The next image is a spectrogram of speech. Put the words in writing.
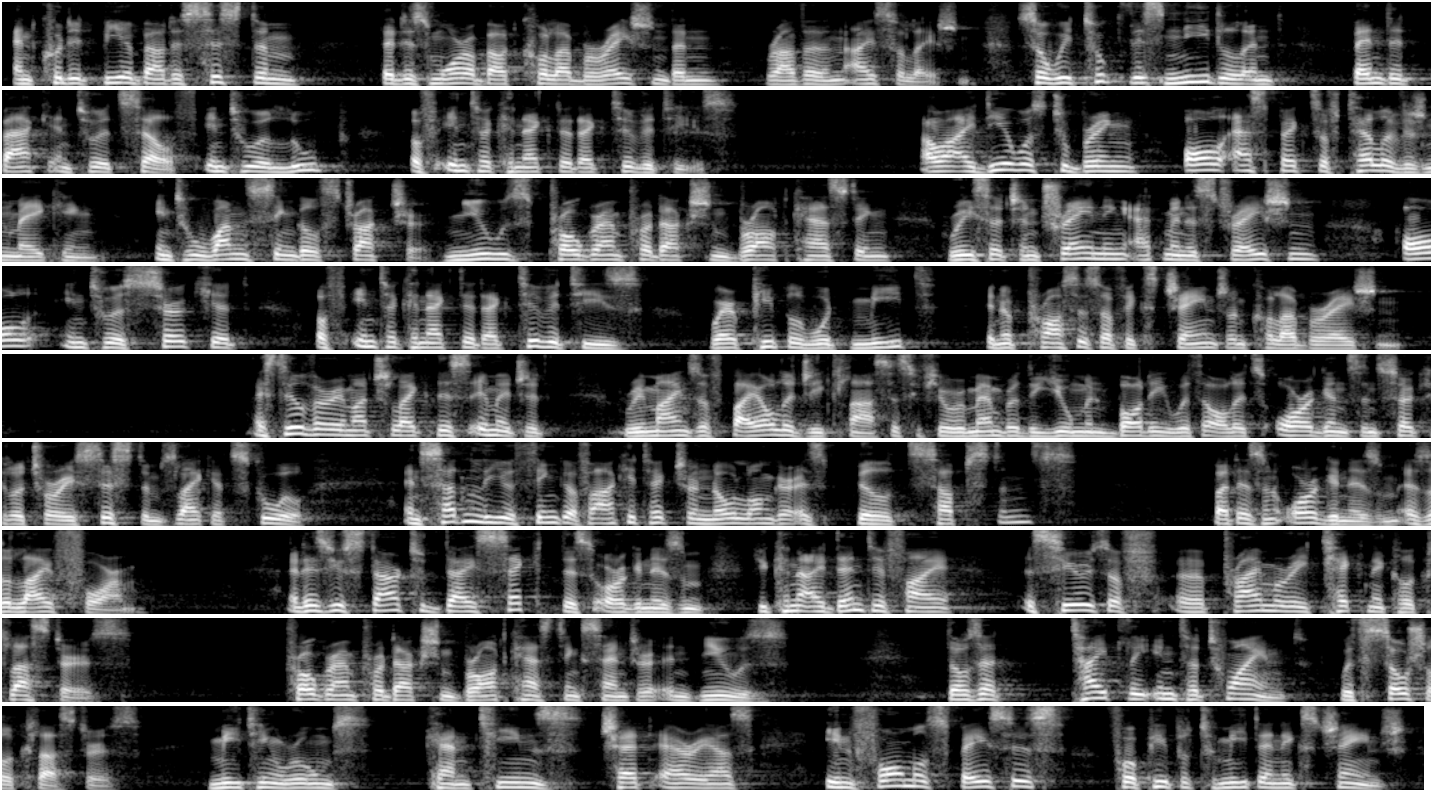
And could it be about a system that is more about collaboration than rather than isolation? So we took this needle and bent it back into itself, into a loop of interconnected activities. Our idea was to bring all aspects of television making into one single structure news, program production, broadcasting, research and training, administration, all into a circuit of interconnected activities where people would meet in a process of exchange and collaboration. I still very much like this image. It reminds of biology classes, if you remember the human body with all its organs and circulatory systems, like at school. And suddenly you think of architecture no longer as built substance, but as an organism, as a life form. And as you start to dissect this organism, you can identify a series of uh, primary technical clusters program production, broadcasting center, and news. Those are tightly intertwined with social clusters, meeting rooms, canteens, chat areas, informal spaces for people to meet and exchange.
